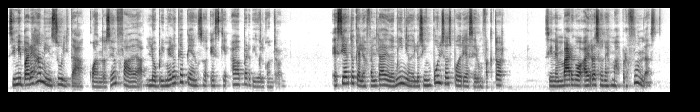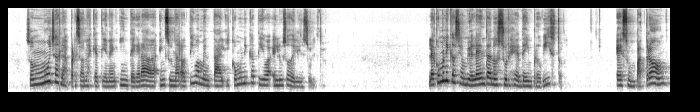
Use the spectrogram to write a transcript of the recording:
Si mi pareja me insulta cuando se enfada, lo primero que pienso es que ha perdido el control. Es cierto que la falta de dominio de los impulsos podría ser un factor. Sin embargo, hay razones más profundas, son muchas las personas que tienen integrada en su narrativa mental y comunicativa el uso del insulto. La comunicación violenta no surge de improviso. Es un patrón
